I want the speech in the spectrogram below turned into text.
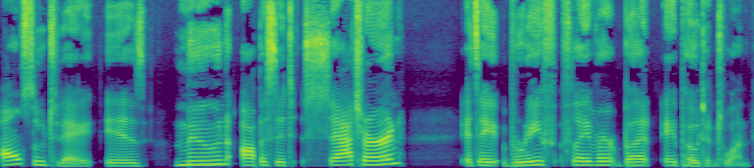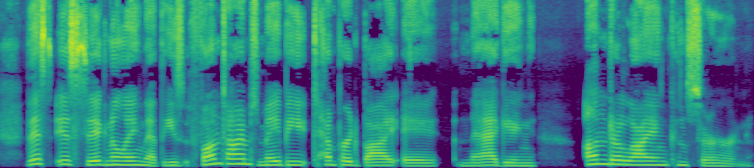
Also, today is Moon opposite Saturn. It's a brief flavor, but a potent one. This is signaling that these fun times may be tempered by a nagging, underlying concern.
